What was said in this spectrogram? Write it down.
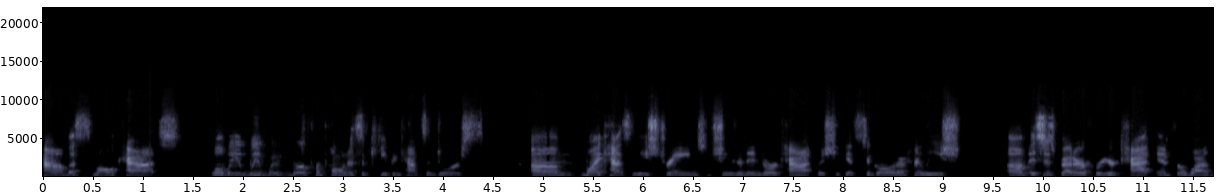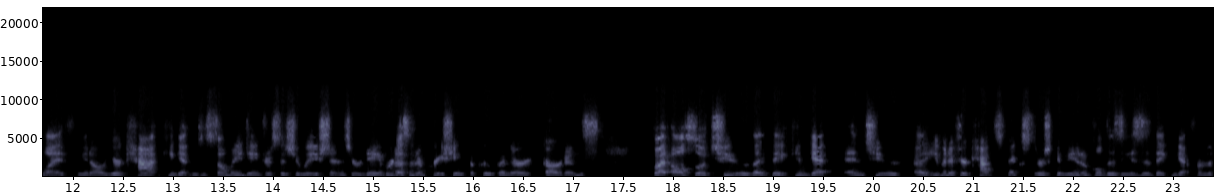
have a small cat, well, we, we, we're proponents of keeping cats indoors. Um, my cat's leash trained. She's an indoor cat, but she gets to go out on her leash um, it's just better for your cat and for wildlife. You know, your cat can get into so many dangerous situations. Your neighbor doesn't appreciate the poop in their gardens, but also too, like they can get into, uh, even if your cat's fixed, there's communicable diseases they can get from the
